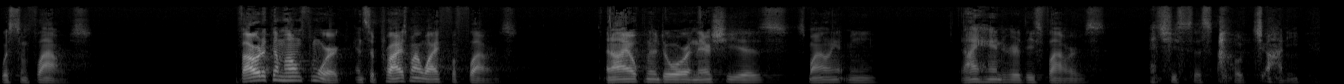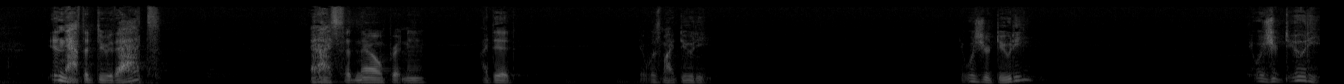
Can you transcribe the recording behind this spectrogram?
with some flowers, if I were to come home from work and surprise my wife with flowers, and I open the door and there she is, smiling at me, and I hand her these flowers, and she says, Oh, Johnny, you didn't have to do that. And I said, No, Brittany, I did. It was my duty. It was your duty? It was your duty.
